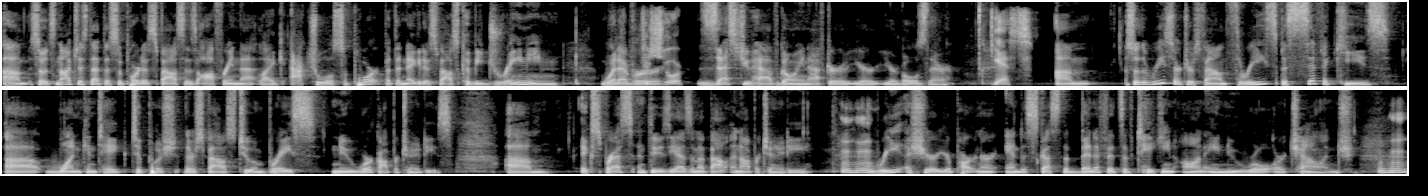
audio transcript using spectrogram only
um, so it's not just that the supportive spouse is offering that like actual support, but the negative spouse could be draining whatever sure. zest you have going after your your goals there. Yes. Um, so the researchers found three specific keys uh, one can take to push their spouse to embrace new work opportunities. Um, express enthusiasm about an opportunity. Mm-hmm. Reassure your partner and discuss the benefits of taking on a new role or challenge. Mm-hmm.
